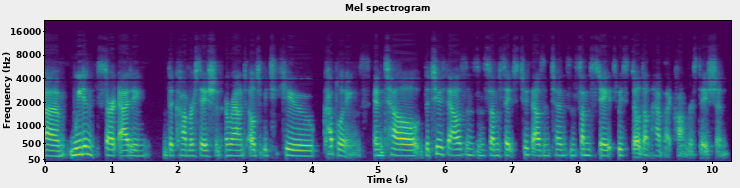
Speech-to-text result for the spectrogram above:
um, we didn't start adding the conversation around LGBTQ couplings until the 2000s in some states, 2010s in some states. We still don't have that conversation.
